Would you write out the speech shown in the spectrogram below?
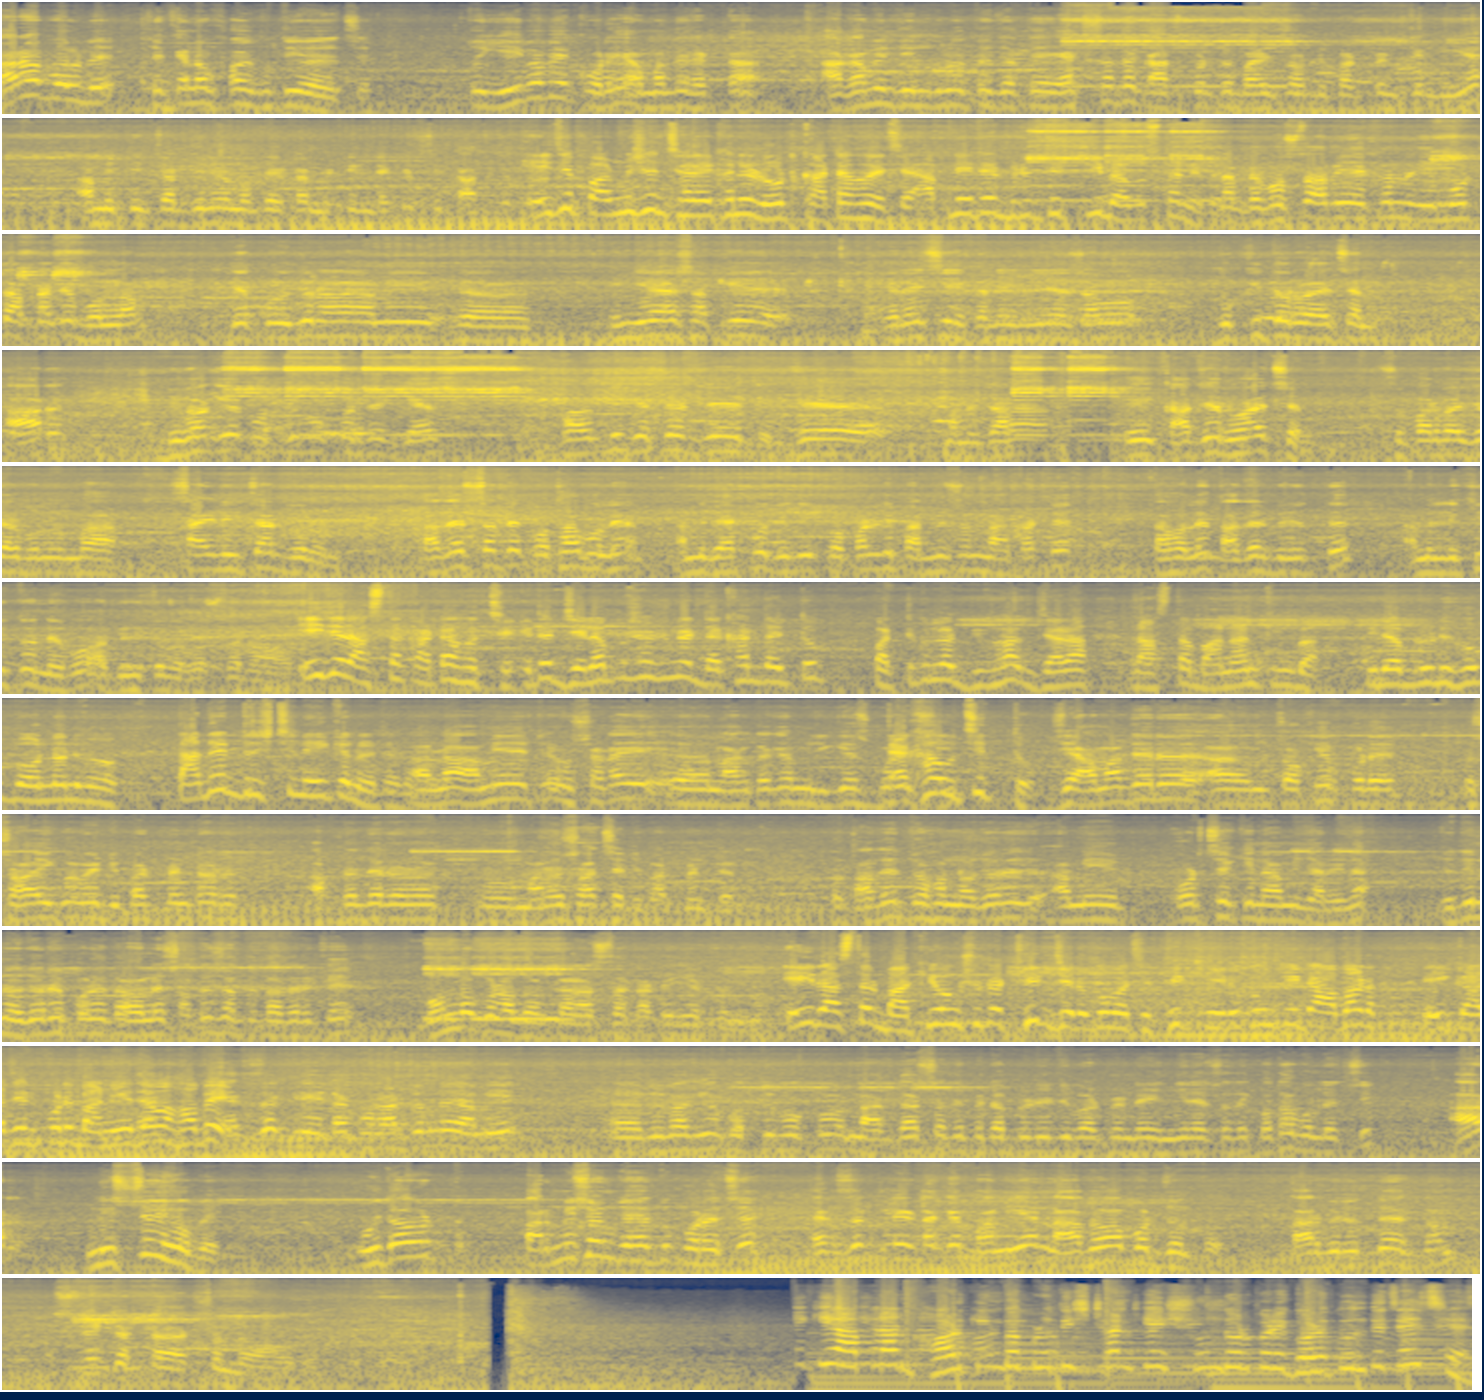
তারা বলবে যে কেন ক্ষয়ক্ষতি হয়েছে। তো এইভাবে করে আমাদের একটা আগামী দিনগুলোতে যাতে একসাথে কাজ করতে পারি সব ডিপার্টমেন্টকে নিয়ে আমি তিন চার দিনের মধ্যে একটা মিটিং ডেকে সে কাজ এই যে পারমিশন ছাড়া এখানে রোড কাটা হয়েছে আপনি এটার বিরুদ্ধে কী ব্যবস্থা নেবেন? না ব্যবস্থা আমি এখন এই মুহূর্তে আপনাকে বললাম যে প্রয়োজন হয় আমি ইঞ্জিনিয়ার সাহেবকে এনেছি এখানে ইঞ্জিনিয়ার সাহেবও দুঃখিত রয়েছেন। আর বিভাগীয় কর্তৃপক্ষ যে গ্যাস ভারতী গ্যাসের যে যে মানে যারা এই কাজে রয়েছেন সুপারভাইজার বলুন বা সাইড ইনচার্জ বলুন তাদের সাথে কথা বলে আমি দেখব যদি প্রপারলি পারমিশন না থাকে তাহলে তাদের বিরুদ্ধে আমি লিখিত নেব আর বিহিত ব্যবস্থা নেওয়া এই যে রাস্তা কাটা হচ্ছে এটা জেলা প্রশাসনের দেখার দায়িত্ব পার্টিকুলার বিভাগ যারা রাস্তা বানান কিংবা পিডাব্লিউডি হোক বা অন্যান্য বিভাগ তাদের দৃষ্টি নেই কেন এটা না আমি এটা সেটাই নাগদাকে আমি জিজ্ঞেস করি দেখা উচিত তো। যে আমাদের চোখে পড়ে তো স্বাভাবিকভাবে ডিপার্টমেন্টের আপনাদের অনেক মানুষ আছে ডিপার্টমেন্টের। তো তাদের যখন নজরে আমি পড়ছে কিনা আমি জানি না। যদি নজরে পড়ে তাহলে সাথে সাথে তাদেরকে বন্ধ করা দরকার রাস্তা কাটিংয়ের জন্য। এই রাস্তার বাকি অংশটা ঠিক যেরকম আছে ঠিক সেরকম কি এটা আবার এই কাজের পরে বানিয়ে দেওয়া হবে? এক্স্যাক্টলি এটা করার জন্য আমি বিভাগীয় কর্তৃপক্ষ নাগদার সাথে পিডব্লিউডি ডিপার্টমেন্টের ইঞ্জিনিয়ার সাথে কথা বলেছি আর নিশ্চয়ই হবে উইদাউট পারমিশন যেহেতু করেছে এক্স্যাক্টলি এটাকে বানিয়ে না দেওয়া পর্যন্ত তার বিরুদ্ধে একদম স্ট্রিক্ট একটা অ্যাকশন নেওয়া হবে। আপনি কি আপনার ঘর কিংবা প্রতিষ্ঠানকে সুন্দর করে গড়ে তুলতে চাইছেন?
